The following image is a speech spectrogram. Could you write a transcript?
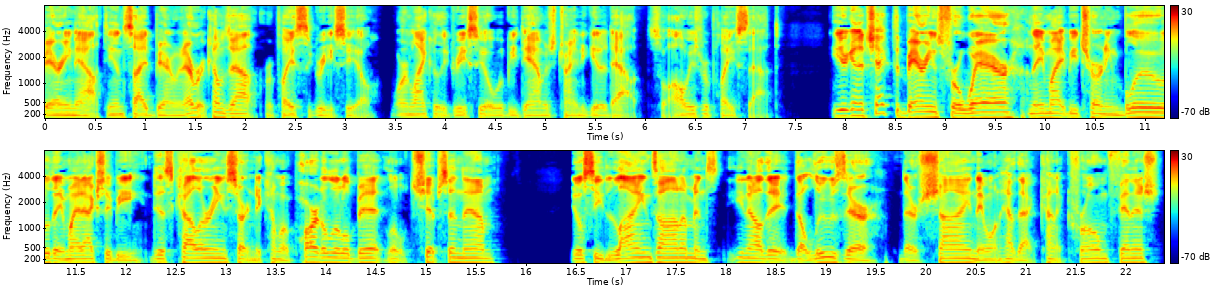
bearing out, the inside bearing. Whenever it comes out, replace the grease seal. More than likely, the grease seal will be damaged trying to get it out. So always replace that. You're going to check the bearings for wear. They might be turning blue. They might actually be discoloring, starting to come apart a little bit, little chips in them. You'll see lines on them and, you know, they, they'll lose their, their shine. They won't have that kind of chrome finish.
